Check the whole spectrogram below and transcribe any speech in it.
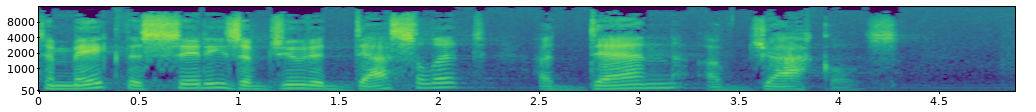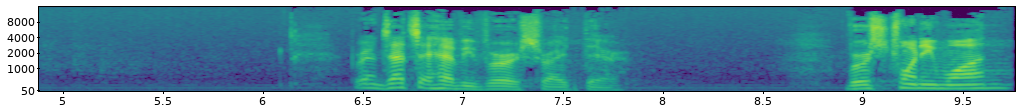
to make the cities of Judah desolate, a den of jackals. Friends, that's a heavy verse right there. Verse 21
